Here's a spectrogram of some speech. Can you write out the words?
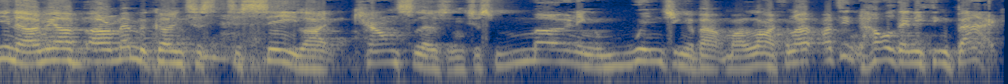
you know, I mean, I, I remember going to to see like counsellors and just moaning and whinging about my life, and I, I didn't hold anything back.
